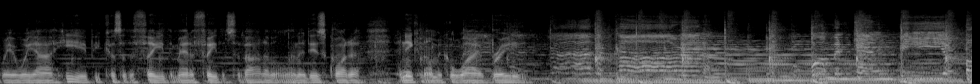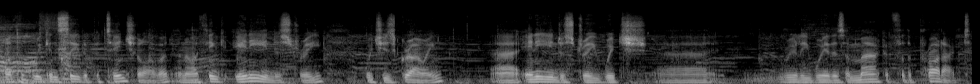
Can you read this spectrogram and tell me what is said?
where we are here because of the feed, the amount of feed that's available, and it is quite a, an economical way of breeding. I think we can see the potential of it, and I think any industry which is growing, uh, any industry which uh, really where there's a market for the product,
